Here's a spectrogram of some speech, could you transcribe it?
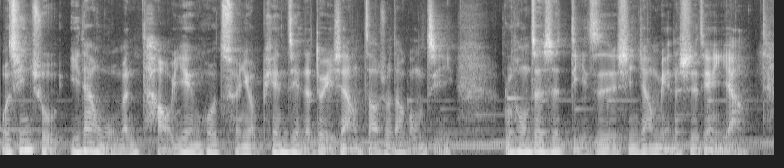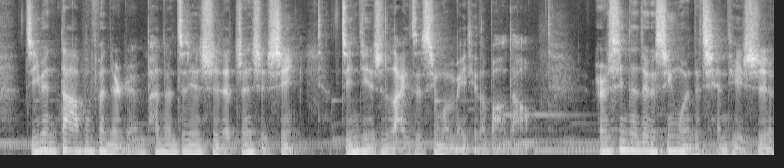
我清楚，一旦我们讨厌或存有偏见的对象遭受到攻击，如同这是抵制新疆棉的事件一样，即便大部分的人判断这件事的真实性。仅仅是来自新闻媒体的报道，而信的这个新闻的前提是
